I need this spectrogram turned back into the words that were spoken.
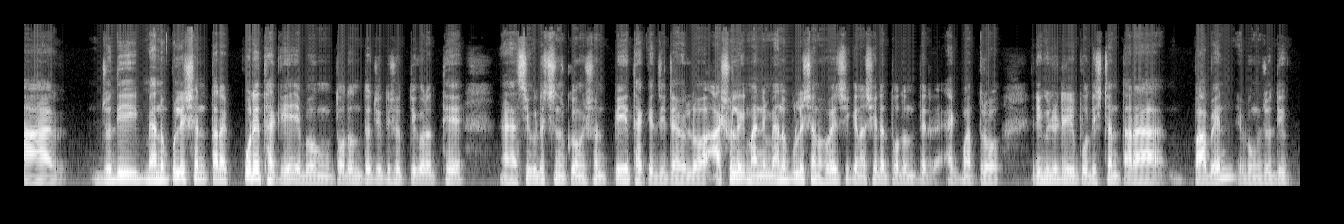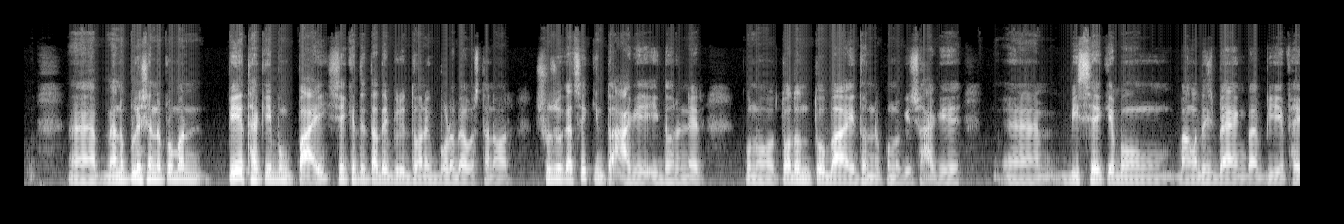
আর যদি ম্যানুপুলেশন তারা করে থাকে এবং তদন্ত যদি সত্যিকার অর্থে সিকিউরিটি কমিশন পেয়ে থাকে, যেটা হলো আসলে মানে ম্যানুপুলেশন হয়েছে কিনা, সেটা তদন্তের একমাত্র রেগুলেটরি প্রতিষ্ঠান তারা পাবেন। এবং যদি ম্যানুপুলেশনের প্রমাণ পেয়ে থাকে এবং পায়, সেক্ষেত্রে তাদের বিরুদ্ধে অনেক বড় ব্যবস্থা নেওয়ার সুযোগ আছে। কিন্তু আগে এই ধরনের কোনো তদন্ত বা এই ধরনের কোনো কিছু, আগে বিসেক এবং বাংলাদেশ ব্যাংক বা বিএফআই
